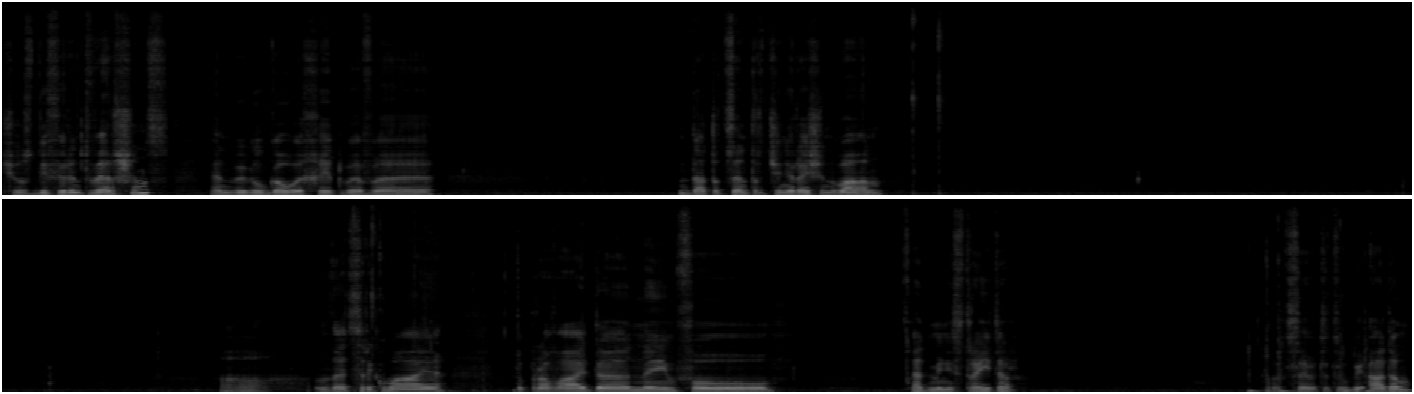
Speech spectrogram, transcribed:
choose different versions and we will go ahead with data center generation 1 that's require to provide the name for administrator. Let's say that it will be Adam.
